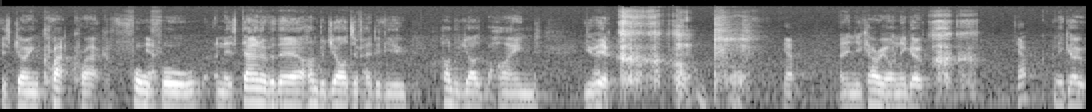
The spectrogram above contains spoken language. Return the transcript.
is going crack, crack, fall, Yeah. full, and it's down over there, 100 yards ahead of you, 100 yards behind. You hear, yep, and then you carry on, and you go, yep, and you go,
